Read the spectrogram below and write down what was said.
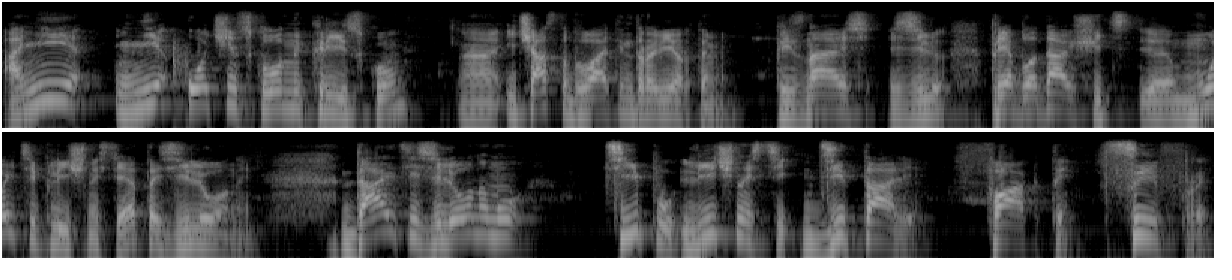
Они не очень склонны к риску э, и часто бывают интровертами. Признаюсь, зел... преобладающий э, мой тип личности это зеленый. Дайте зеленому типу личности детали, факты, цифры.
